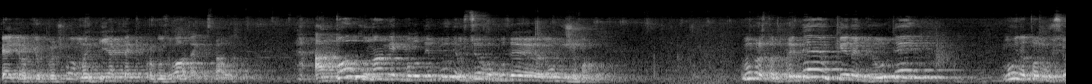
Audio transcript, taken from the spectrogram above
П'ять років пройшло, ми як так і прогнозували, так і сталося. А толку нам, як молодим людям, з цього буде ну, дуже мало. Прийдемо, кинемо бюлетень, ну і на тому все.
